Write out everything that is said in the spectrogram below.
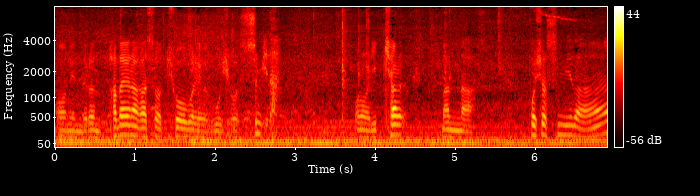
어민들은 바다에 나가서 추업을 해 오셨습니다. 오늘 입찰 만나 보셨습니다.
